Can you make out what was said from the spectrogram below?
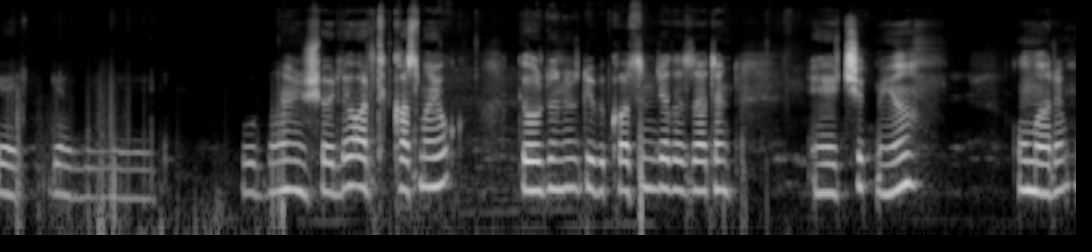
Gel, geldik. Buradan şöyle artık kasma yok. Gördüğünüz gibi kasınca da zaten e, çıkmıyor. Umarım.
